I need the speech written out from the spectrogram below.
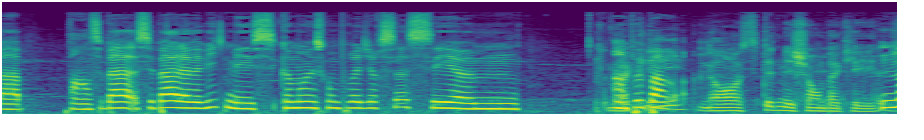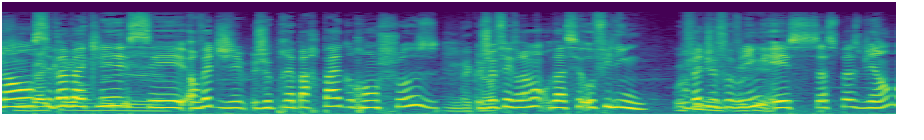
bah, c'est pas, c'est pas à la va-vite, mais comment est-ce qu'on pourrait dire ça? C'est un peu par. Non, c'est peut-être méchant, bâclé. Non, c'est pas bâclé en euh, C'est en fait, j'ai- je prépare pas grand chose. Je fais vraiment, bah, c'est au feeling. Au en fait, je fais au feeling et ça se passe bien.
